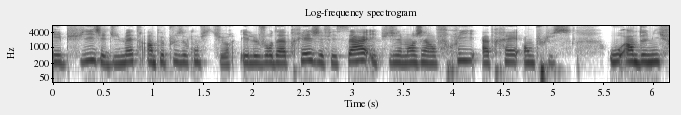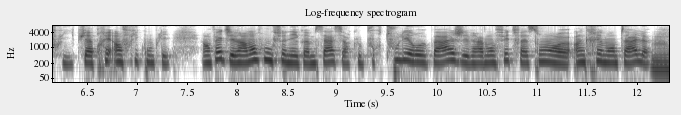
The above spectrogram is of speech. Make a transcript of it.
et puis j'ai dû mettre un peu plus de confiture. Et le jour d'après, j'ai fait ça, et puis j'ai mangé un fruit après en plus, ou un demi-fruit, puis après un fruit complet. Et en fait, j'ai vraiment fonctionné comme ça, c'est-à-dire que pour tous les repas, j'ai vraiment fait de façon euh, incrémentale, mmh.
